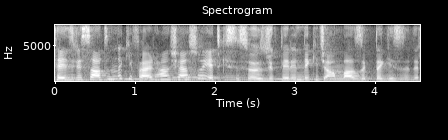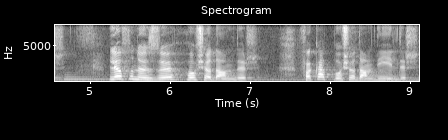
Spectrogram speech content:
Tedrisatındaki Ferhan Şensoy etkisi sözcüklerindeki cambazlıkta gizlidir. Lafın özü hoş adamdır. Fakat boş adam değildir.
